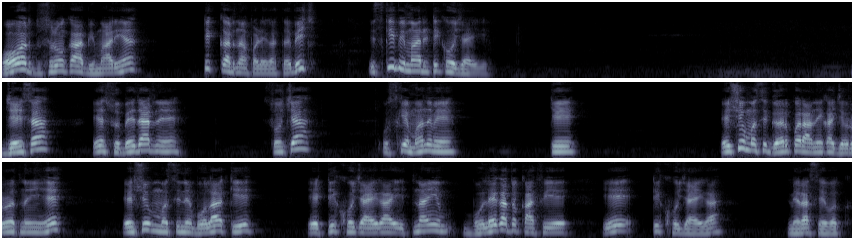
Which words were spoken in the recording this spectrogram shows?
और दूसरों का बीमारियाँ टिक करना पड़ेगा तभी इसकी बीमारी टिक हो जाएगी। जैसा ये सूबेदार ने सोचा, उसके मन में कि यशु मसीह घर पर आने का ज़रूरत नहीं है। यशु मसीह ने बोला कि ये टिक हो जाएगा, इतना ही बोलेगा तो काफ़ी है, ये टिक हो जाएगा मेरा सेवक।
